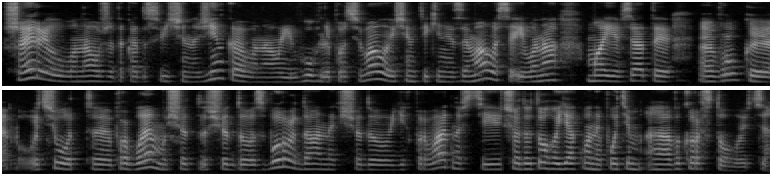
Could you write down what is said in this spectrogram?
Шеріл, вона вже така досвідчена жінка, вона і в Гуглі працювала, і чим тільки не займалася, і вона має взяти е, в руки оцю от проблему щодо, щодо збору даних, щодо їх приватності, щодо того, як вони потім використовуються.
